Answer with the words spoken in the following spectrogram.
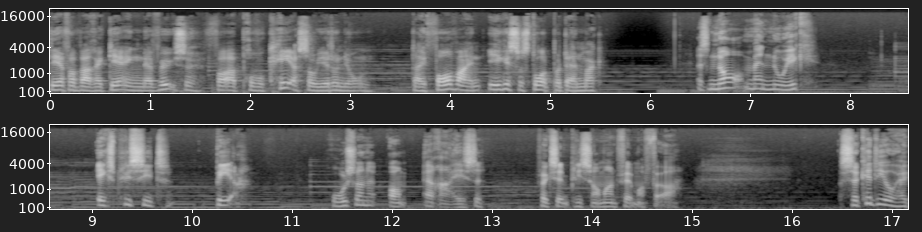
Derfor var regeringen nervøse for at provokere Sovjetunionen, der i forvejen ikke så stort på Danmark. Altså når man nu ikke eksplicit beder russerne om at rejse for eksempel i sommeren 45, så kan det jo have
